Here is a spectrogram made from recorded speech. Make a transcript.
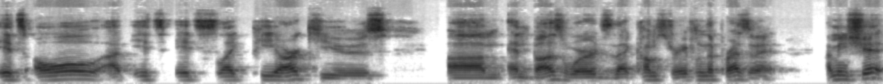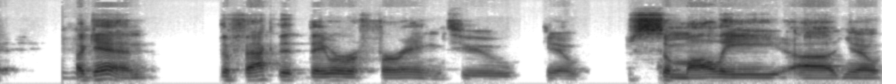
it's all uh, it's it's like pr cues um, and buzzwords that come straight from the president i mean shit mm-hmm. again the fact that they were referring to you know somali uh, you know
